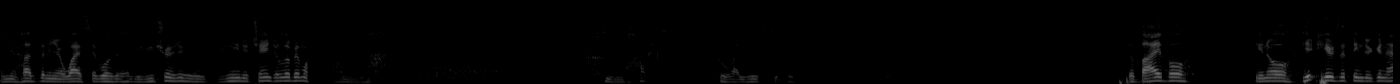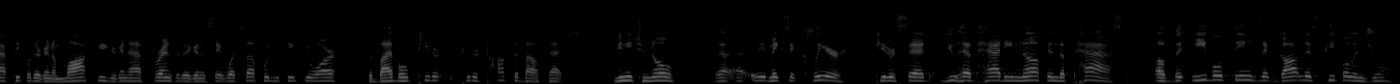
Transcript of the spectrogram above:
And your husband and your wife say, Well, you sure you need to change a little bit more? I'm not. I'm not who I used to be. The Bible you know, here's the thing: you're going to have people that are going to mock you. You're going to have friends that are going to say, "What's up? Who do you think you are?" The Bible, Peter, Peter talked about that. You need to know. Uh, it makes it clear. Peter said, "You have had enough in the past of the evil things that godless people enjoy."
